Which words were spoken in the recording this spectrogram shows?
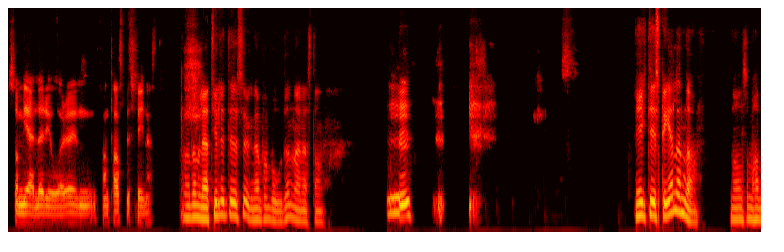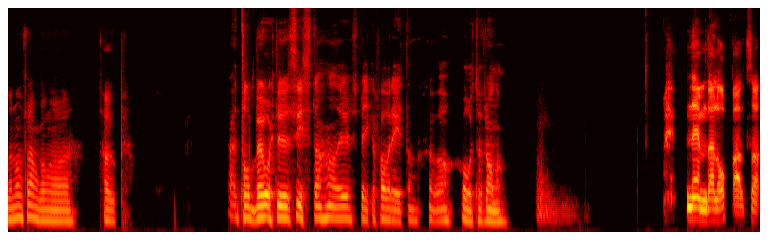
som gäller i år. En fantastiskt fin häst. Ja, de lät ju lite sugna på Boden där nästan. Mm. Hur gick det i spelen då? Någon som hade någon framgång att ta upp? Tobbe åkte ju sista. Han hade ju spikat favoriten. Det var hårt från honom. Nämnda lopp alltså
